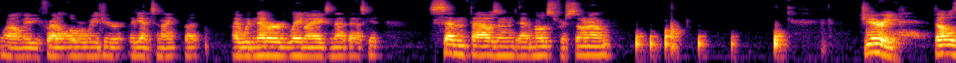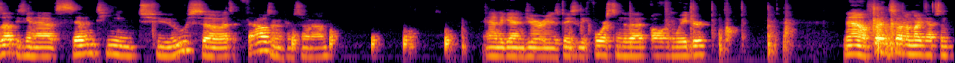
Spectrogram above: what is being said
well, maybe Fred will overwager again tonight, but I would never lay my eggs in that basket. 7,000 at most for Sonam. Gerry doubles up. He's going to have 17-2, so that's a 1,000 from Sonam. And again, Gerry is basically forced into that all-in wager. Now, Fred and Sonam might have some...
